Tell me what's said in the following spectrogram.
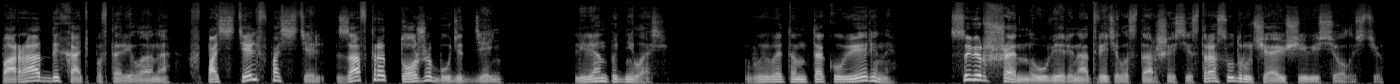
«Пора отдыхать», — повторила она. «В постель, в постель. Завтра тоже будет день». Лилиан поднялась. «Вы в этом так уверены?» «Совершенно уверенно», — ответила старшая сестра с удручающей веселостью.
